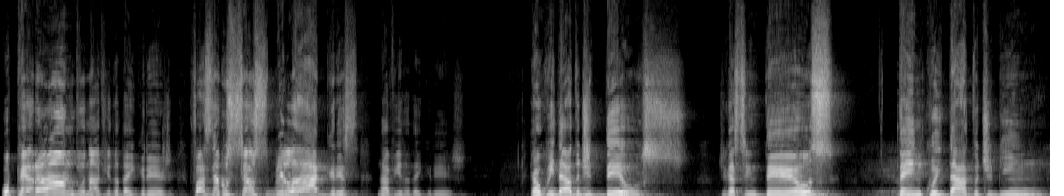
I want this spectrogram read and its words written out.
operando na vida da igreja, fazendo os seus milagres na vida da igreja. É o cuidado de Deus. Diga assim: Deus tem cuidado de mim.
